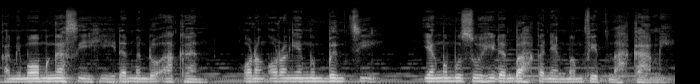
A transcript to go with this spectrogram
kami mau mengasihi dan mendoakan orang-orang yang membenci, yang memusuhi dan bahkan yang memfitnah kami.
